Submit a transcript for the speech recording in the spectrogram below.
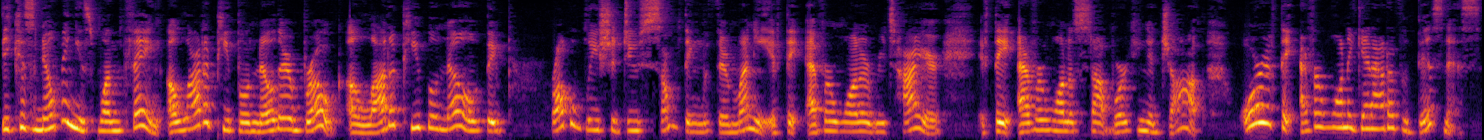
Because knowing is one thing. A lot of people know they're broke. A lot of people know they probably should do something with their money if they ever want to retire, if they ever want to stop working a job, or if they ever want to get out of a business.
